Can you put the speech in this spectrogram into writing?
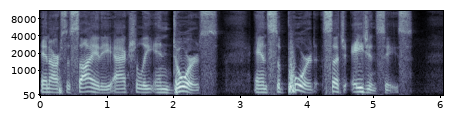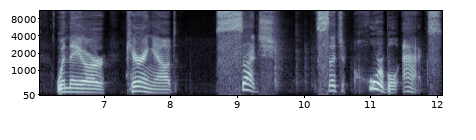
in our society actually endorse and support such agencies when they are carrying out such such horrible acts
